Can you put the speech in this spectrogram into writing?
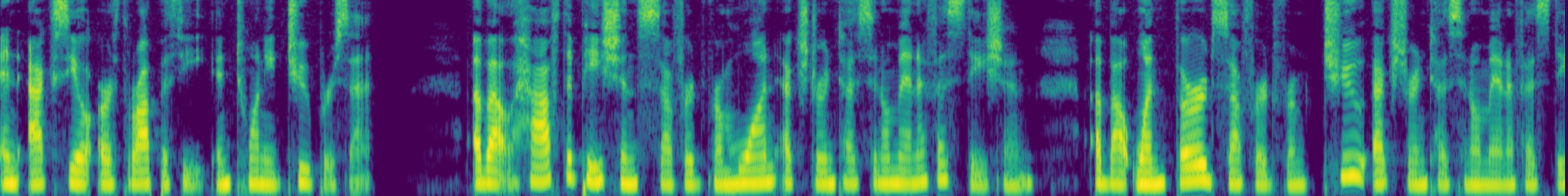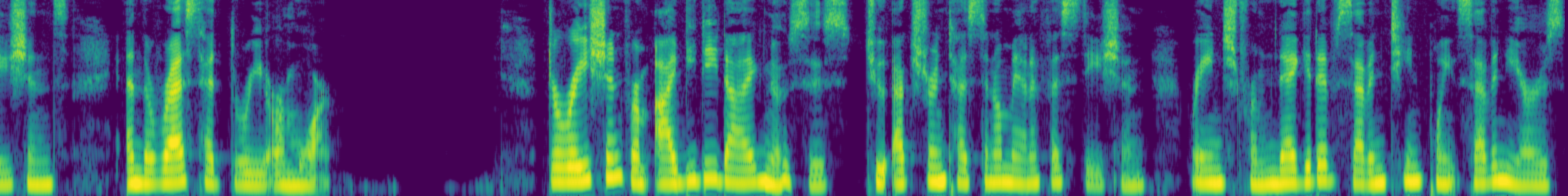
and axial arthropathy in 22%. About half the patients suffered from one extraintestinal manifestation, about one third suffered from two extraintestinal manifestations, and the rest had three or more. Duration from IBD diagnosis to extraintestinal manifestation ranged from negative 17.7 years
